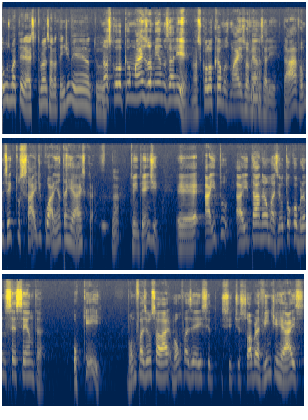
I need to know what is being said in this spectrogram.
os materiais que tu vai usar no atendimento. Nós colocamos mais ou menos ali. Nós colocamos mais ou É. menos ali, tá? Vamos dizer que tu sai de 40 reais, cara. né? Tu entende? É, aí tu, aí tá, não, mas eu tô cobrando 60. Ok. Vamos fazer o salário, vamos fazer aí se, se te sobra 20 reais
